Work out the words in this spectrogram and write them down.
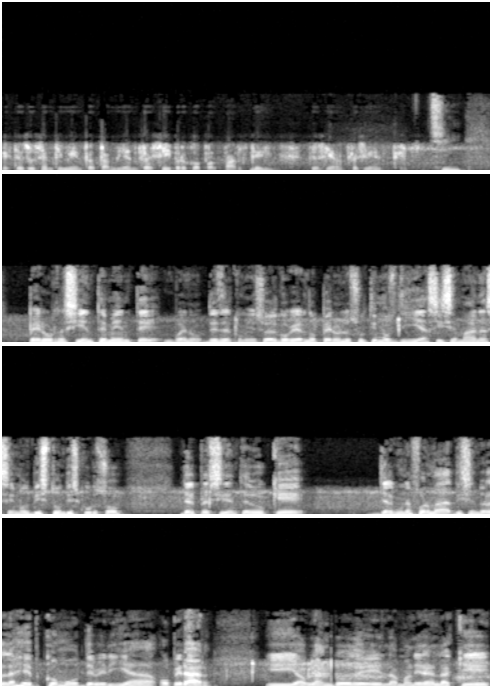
este es un sentimiento también recíproco por parte del señor presidente. Sí, pero recientemente, bueno, desde el comienzo del gobierno, pero en los últimos días y semanas hemos visto un discurso del presidente Duque de alguna forma diciéndole a la JEP cómo debería operar y hablando de la manera en la que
